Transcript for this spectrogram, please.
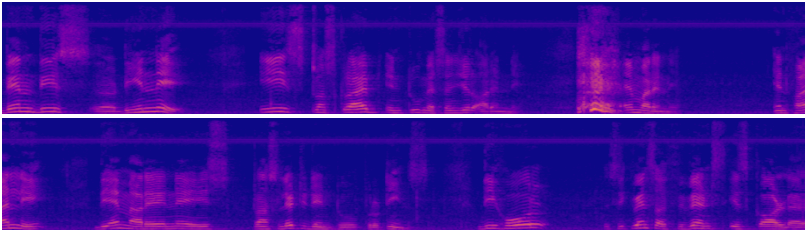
Then this uh, DNA is transcribed into messenger RNA, mRNA, and finally, the mRNA is translated into proteins. The whole sequence of events is called uh,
